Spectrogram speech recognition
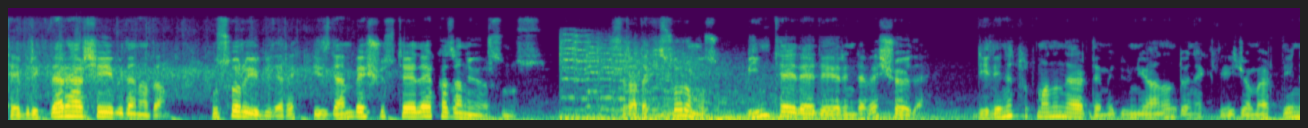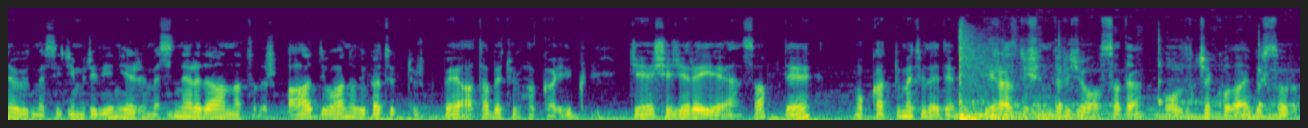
Tebrikler her şeyi bilen adam. Bu soruyu bilerek bizden 500 TL kazanıyorsunuz. Sıradaki sorumuz 1000 TL değerinde ve şöyle. Dilini tutmanın erdemi, dünyanın dönekliği, cömertliğin övülmesi, cimriliğin yerilmesi nerede anlatılır? A. Divan-ı Lügat-ı Türk B. Atabetül Hakayık C. Şecere-i Ensap D. Mukaddümetül Edeb Biraz düşündürücü olsa da oldukça kolay bir soru.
